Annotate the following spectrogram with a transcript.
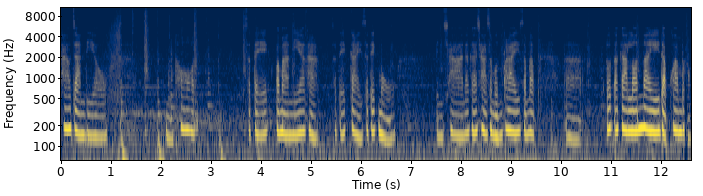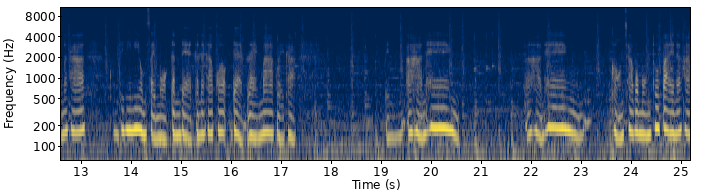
ข้าวจานเดียว หมูทอด สเต็กประมาณนี้ค่ะ สเต็กไก่สเต็กหมู เป็นชานะคะ ชาสมุนไพรสำหรับลดอาการร้อนในดับความร้อนนะคะ คนที่นี่นิยมใส่หมวกกันแดดกันนะคะ เพราะแดดแรงมากเลยค่ะ เป็นอาหารแห้ง อาหารแห้งของชาวประมงทั่วไปนะคะ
